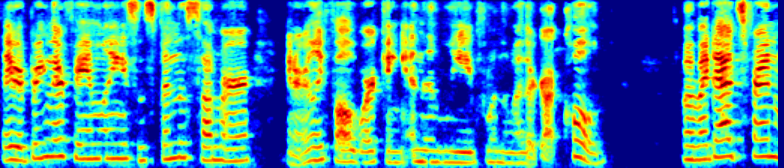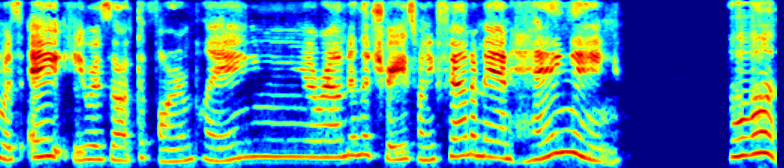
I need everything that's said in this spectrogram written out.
they would bring their families and spend the summer and early fall working and then leave when the weather got cold. When my dad's friend was eight, he was at the farm playing around in the trees when he found a man hanging. Ah,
